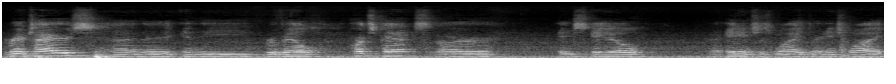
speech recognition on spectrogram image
The rear tires uh, in the, in the Revell parts packs are a scale uh, eight inches wide, they're an inch wide.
